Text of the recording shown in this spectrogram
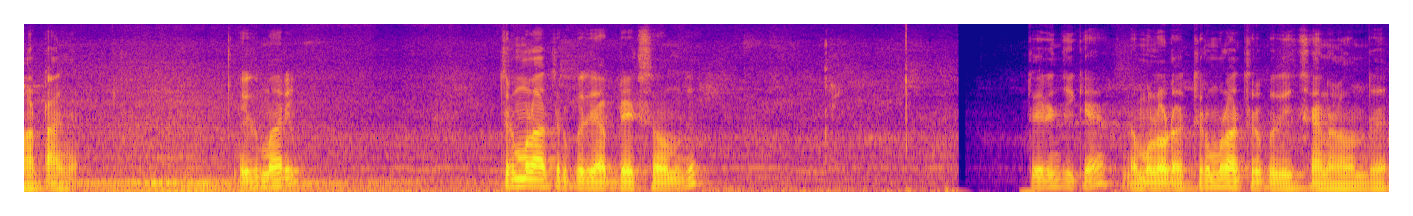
மாட்டாங்க. இது மாதிரி திருமலா திருப்பதி அப்டேட்ஸை வந்து தெரிஞ்சிக்க. நம்மளோட திருமலா திருப்பதி சேனலை வந்து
